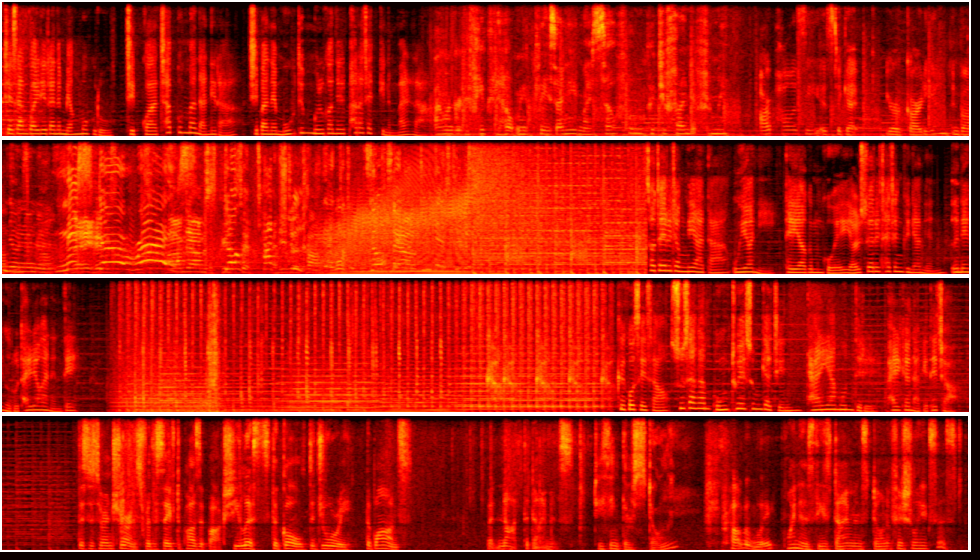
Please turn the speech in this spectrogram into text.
재산 관리라는 명목으로 집과 차뿐만 아니라 집안의 모든 물건을 팔아제끼는 말라. I wondered if you could help me, please. I need my cell phone. Could you find it for me? Our policy is to get your guardian involved. No, in this no, no. process. Mr. Rice! Calm down, Mrs. Don't Peterson. I touch need you to me. calm- I want you to Don't calm let down. me do this. 서재를 정리하다 우연히 대여금고의 열쇠를 찾은 그녀는 은행으로 달려가는데 그곳에서 수상한 봉투에 숨겨진 다이아몬드를 발견하게 되죠. This is her insurance for the safe deposit box. She lists the gold, the jewelry, the bonds, but not the diamonds. Do you think they're stolen? Probably. Point is, these diamonds don't officially exist.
